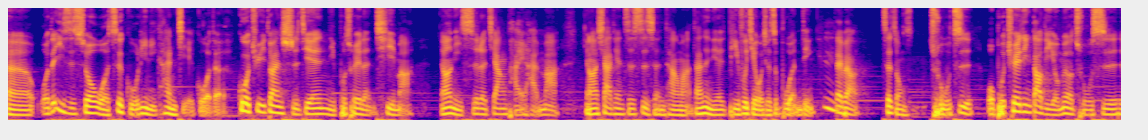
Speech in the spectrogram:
呃，我的意思是说，我是鼓励你看结果的。过去一段时间你不吹冷气嘛，然后你吃了姜排寒嘛，然后夏天吃四神汤嘛，但是你的皮肤结果就是不稳定，嗯、代表这种处置我不确定到底有没有除湿，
